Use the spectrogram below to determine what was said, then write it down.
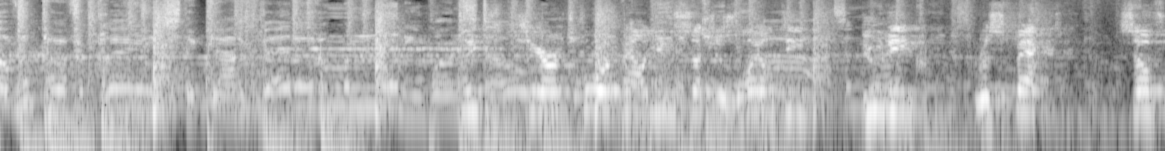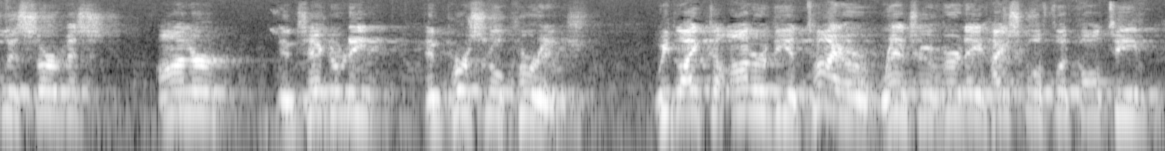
of the perfect place. They got it better than when anyone's Please told share core values such as loyalty, duty, respect, selfless service, honor, integrity, and personal courage. We'd like to honor the entire Rancho Verde High School football team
